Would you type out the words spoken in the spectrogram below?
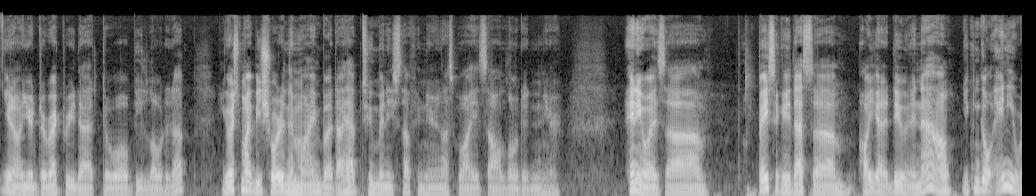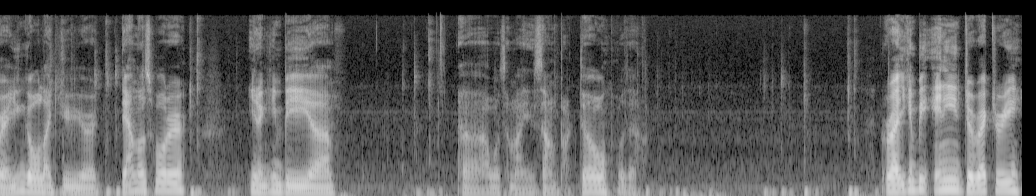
you know, your directory that will be loaded up. Yours might be shorter than mine, but I have too many stuff in here. And that's why it's all loaded in here. Anyways, um, basically that's um, all you gotta do. And now you can go anywhere. You can go like your, your downloads folder. You know, you can be uh, uh, what's my Zampacto? What's that? Right, you can be any directory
